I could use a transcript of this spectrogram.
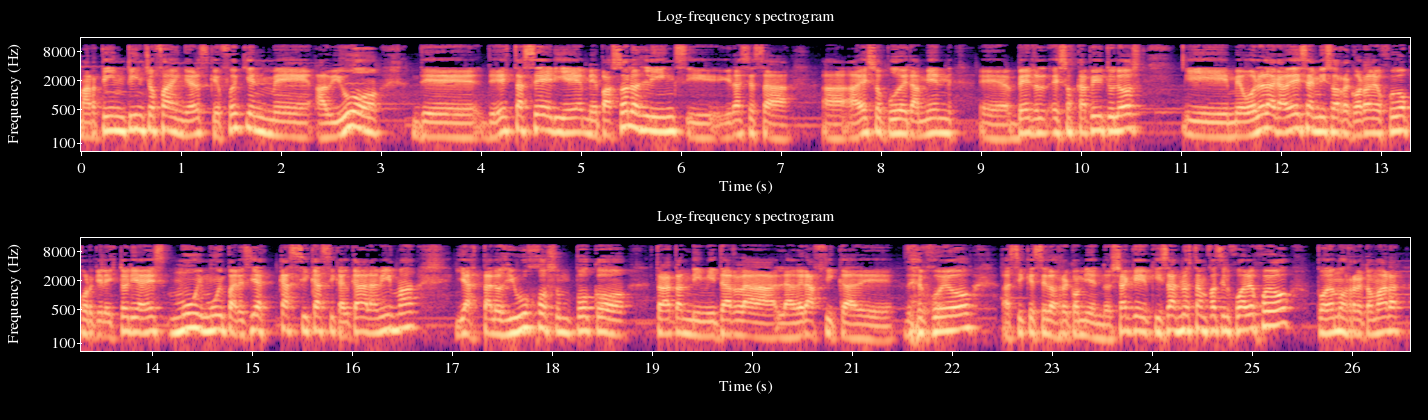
Martín Tincho Fingers, que fue quien me avivó de, esta serie, me pasó los links y gracias a, eso pude también eh, ver esos capítulos y me voló la cabeza y me hizo recordar el juego porque la historia es muy muy parecida, casi casi calcada a la misma y hasta los dibujos un poco tratan de imitar la, gráfica del juego, así que se los recomiendo. Ya que quizás no es tan fácil jugar el juego, podemos retomar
